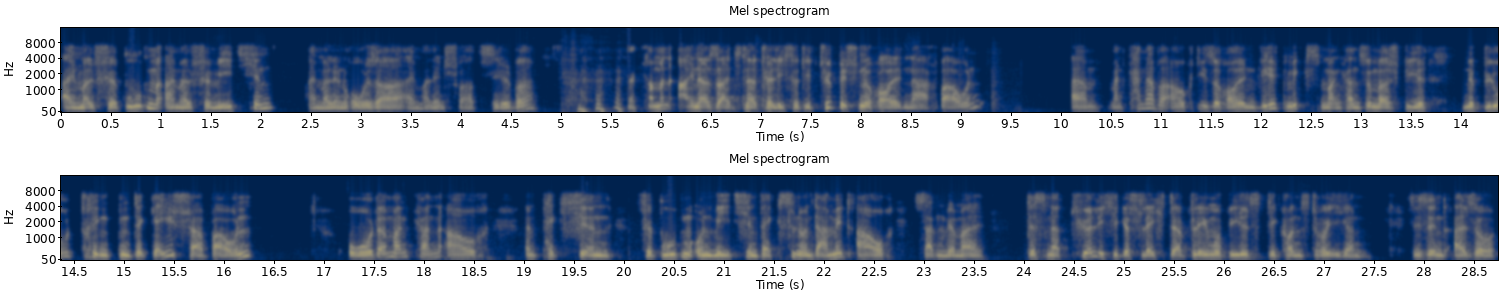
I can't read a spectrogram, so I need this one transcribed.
einmal für Buben, einmal für Mädchen einmal in rosa, einmal in schwarz-silber. da kann man einerseits natürlich so die typischen Rollen nachbauen. Ähm, man kann aber auch diese Rollen wild mixen. Man kann zum Beispiel eine bluttrinkende Geisha bauen oder man kann auch ein Päckchen für Buben und Mädchen wechseln und damit auch, sagen wir mal, das natürliche Geschlecht der Playmobils dekonstruieren. Sie sind also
